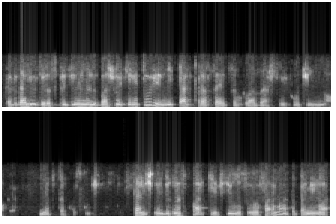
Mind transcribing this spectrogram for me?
когда люди распределены на большой территории, не так бросается в глаза, что их очень много нет такой скучности. Столичные бизнес-парки в силу своего формата, помимо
